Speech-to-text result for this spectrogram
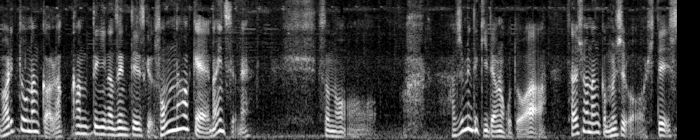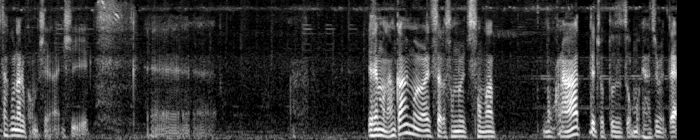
割となんか楽観的な前提ですけどそんなわけないんですよね。その初めて聞いたようなことは最初はなんかむしろ否定したくなるかもしれないし、えー、いやでも何回も言われてたらそのうちそうなのかなってちょっとずつ思い始めて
